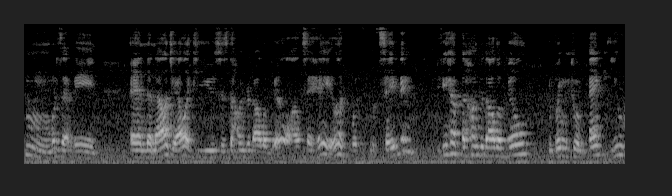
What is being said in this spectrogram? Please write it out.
hmm, what does that mean? And the analogy I like to use is the hundred dollar bill. I'll say, hey, look, with, with saving, if you have that hundred dollar bill, you bring it to a bank, you,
